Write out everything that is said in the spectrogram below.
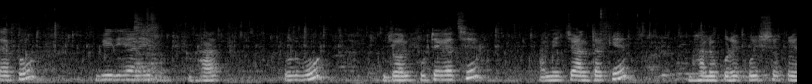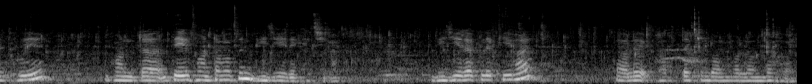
দেখো, বিরিয়ানির ভাত করব, জল ফুটে গেছে, আমি চালটাকে ভালো করে পরিষ্কার করে ধুয়ে ঘণ্টা, দেড় ঘণ্টা মতন ভিজিয়ে রেখেছিলাম। ভিজিয়ে রাখলে কি হয়? তাহলে ভাতটা একটু লম্বা লম্বা হয়।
